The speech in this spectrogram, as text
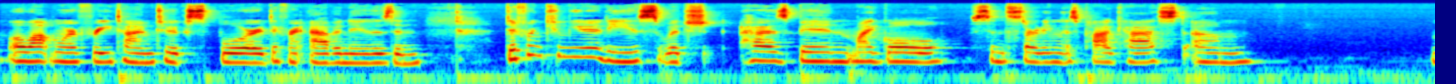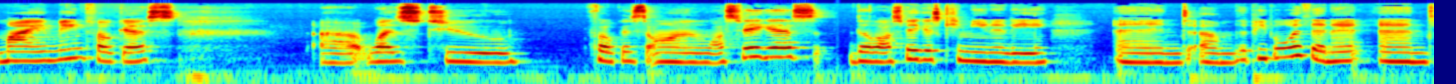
a lot more free time to explore different avenues and different communities, which has been my goal since starting this podcast. Um, my main focus uh, was to focus on Las Vegas, the Las Vegas community, and um, the people within it. And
